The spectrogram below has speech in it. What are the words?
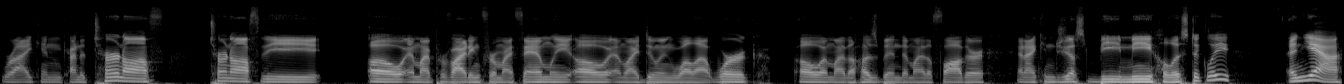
where I can kind of turn off turn off the oh, am I providing for my family? Oh, am I doing well at work? Oh, am I the husband? Am I the father? And I can just be me holistically. And yeah,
